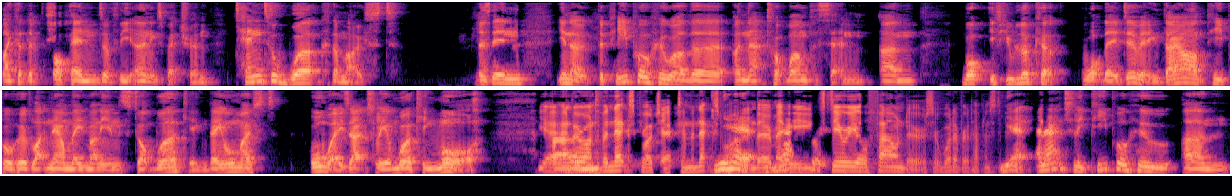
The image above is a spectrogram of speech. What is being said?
like at the top end of the earning spectrum, tend to work the most. As in, you know, the people who are the in that top one percent. Um, what if you look at what they're doing, they aren't people who have like now made money and stopped working. They almost always actually are working more. Yeah, and they're on to um, the next project and the next yeah, one, and they're exactly. maybe serial founders or whatever it happens to be. Yeah, and actually, people who um,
